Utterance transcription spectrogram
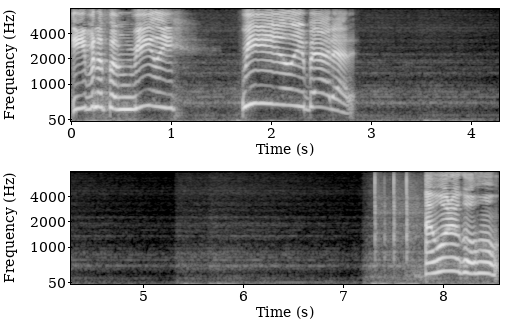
Even if I'm really, really bad at it. I want to go home.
